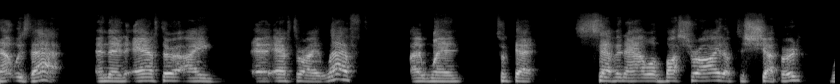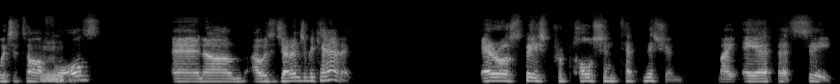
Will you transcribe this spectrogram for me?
that was that. And then after I after I left, I went took that seven hour bus ride up to Sheppard, Wichita Mm. Falls, and um, I was a jet engine mechanic, aerospace propulsion technician, my AFSC.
